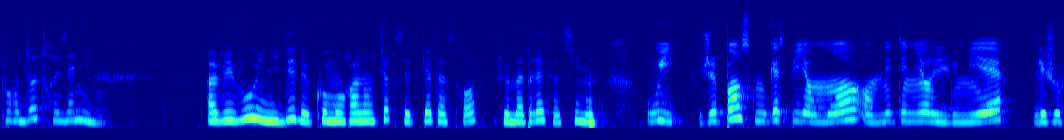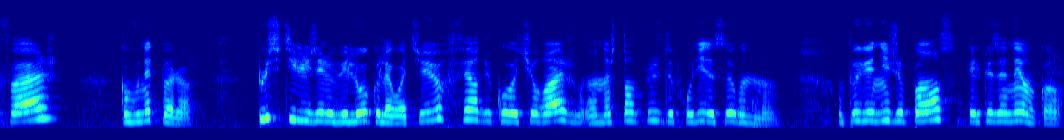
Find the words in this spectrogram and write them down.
pour d'autres animaux. Avez-vous une idée de comment ralentir cette catastrophe? Je m'adresse à Simon. Oui, je pense qu'en gaspillant moins, en éteignant les lumières, les chauffages, quand vous n'êtes pas là. Plus utiliser le vélo que la voiture, faire du covoiturage ou en achetant plus de produits de seconde main. On peut gagner, je pense, quelques années encore.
